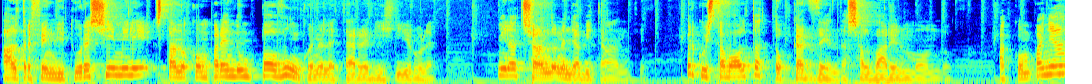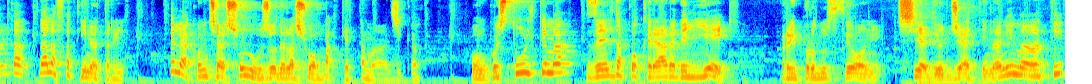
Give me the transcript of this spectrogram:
Altre fenditure simili stanno comparendo un po' ovunque nelle terre di Hyrule, minacciandone gli abitanti, per cui stavolta tocca a Zelda salvare il mondo accompagnata dalla fatina Tree, che le ha concesso l'uso della sua bacchetta magica. Con quest'ultima Zelda può creare degli echi, riproduzioni sia di oggetti inanimati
